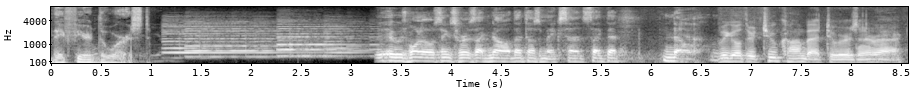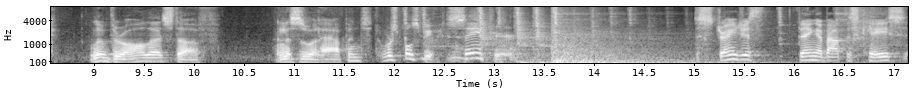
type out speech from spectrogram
they feared the worst. It was one of those things where it's like, no, that doesn't make sense. Like that, no. We go through two combat tours in Iraq, lived through all that stuff, and this is what happens. We're supposed to be safe here. The strangest thing about this case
